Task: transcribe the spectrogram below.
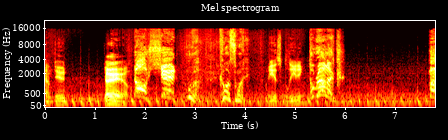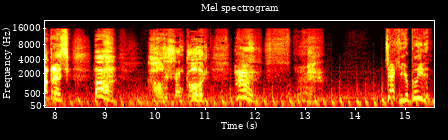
Damn, dude. Damn. Oh shit! Close one. He is bleeding. The relic! Madres! Ah. Oh, this ain't good. Jackie, you're bleeding.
